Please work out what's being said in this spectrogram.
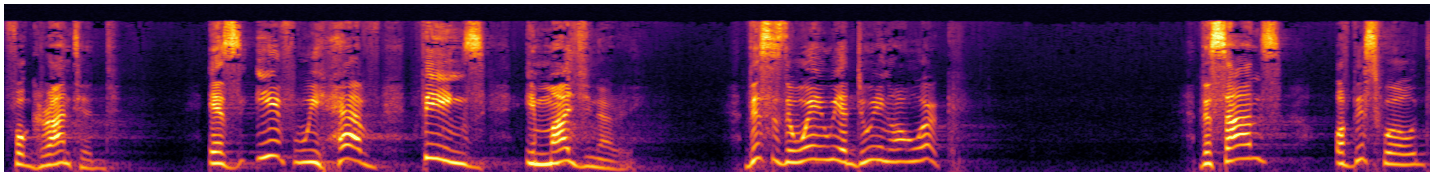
for granted as if we have things imaginary. This is the way we are doing our work. The sons of this world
